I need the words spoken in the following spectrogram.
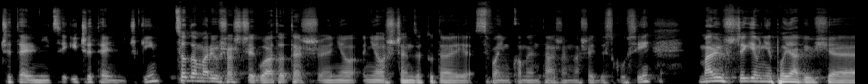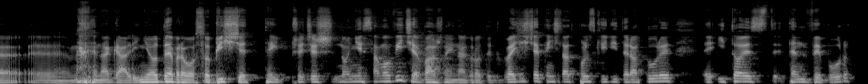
czytelnicy i czytelniczki. Co do Mariusza Szczygła, to też nie, nie oszczędzę tutaj swoim komentarzem naszej dyskusji. Mariusz Szczygieł nie pojawił się na gali, nie odebrał osobiście tej przecież no, niesamowicie ważnej nagrody. 25 lat polskiej literatury y, i to jest ten wybór.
